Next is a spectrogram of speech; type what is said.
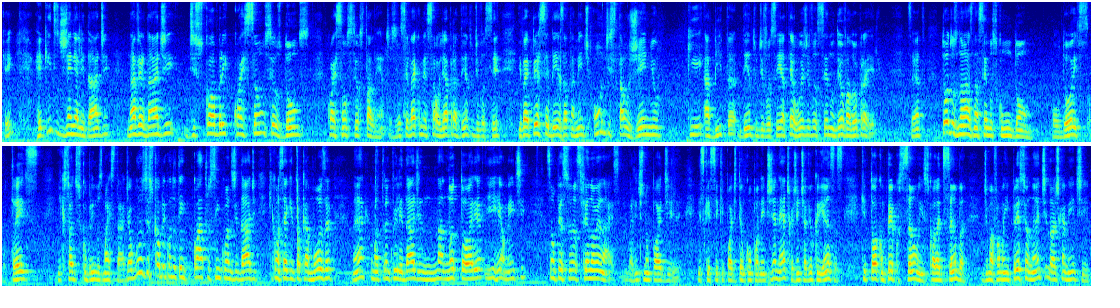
Okay? Requintes de Genialidade, na verdade, descobre quais são os seus dons, quais são os seus talentos. Você vai começar a olhar para dentro de você e vai perceber exatamente onde está o gênio que habita dentro de você e até hoje você não deu valor para ele, certo? Todos nós nascemos com um dom, ou dois, ou três, e que só descobrimos mais tarde. Alguns descobrem quando tem 4, 5 anos de idade, que conseguem tocar Mozart né, com uma tranquilidade notória e realmente são pessoas fenomenais. A gente não pode esqueci que pode ter um componente genético. A gente já viu crianças que tocam percussão em escola de samba de uma forma impressionante. Logicamente,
